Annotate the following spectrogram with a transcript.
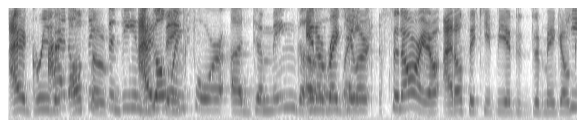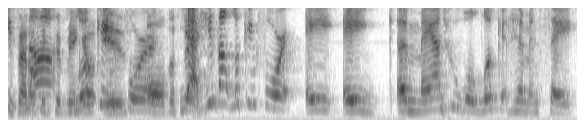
I agree that I don't also think the dean's I going think for a Domingo in a regular like, scenario. I don't think he'd be a Domingo because I don't think Domingo is for all the things. yeah he's not looking for a a a man who will look at him and say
